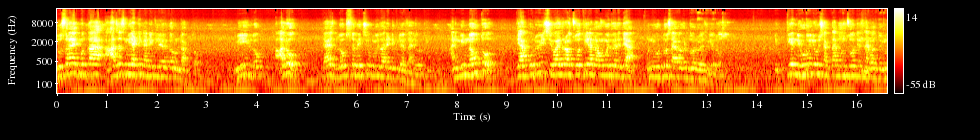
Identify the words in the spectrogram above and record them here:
दुसरा एक मुद्दा आजच मी या ठिकाणी क्लिअर करून टाकतो. मी लोक आलो त्यावेळेस लोकसभेची उमेदवारी डिक्लेअर झाली होती. आणि मी नव्हतो. त्यापूर्वी शिवाजीराव चौथी यांना उमेदवारी द्या. म्हणून मी उद्धव साहेबाकडे दोन वेळेस गेलो ते निवडून येऊ शकतात म्हणून चौथे साहेबाला तुम्ही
